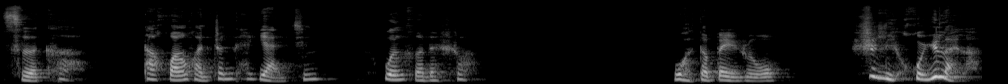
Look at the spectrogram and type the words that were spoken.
此刻，他缓缓睁开眼睛，温和地说：“我的贝如，是你回来了，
